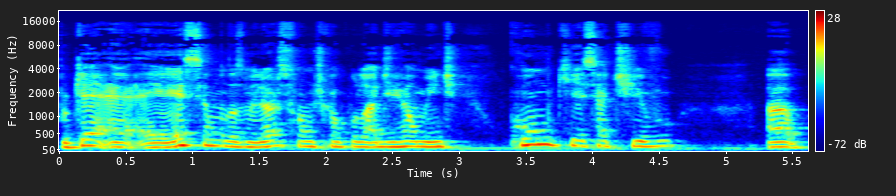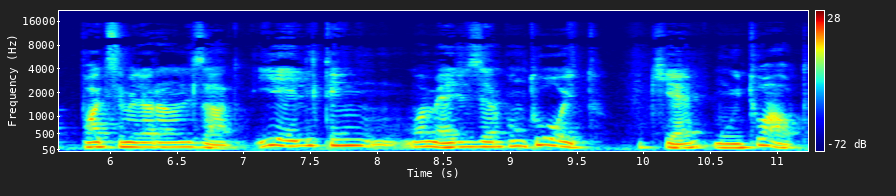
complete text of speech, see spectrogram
Porque é, é, essa é uma das melhores formas de calcular de realmente como que esse ativo uh, pode ser melhor analisado. E ele tem uma média de 0,8, o que é muito alta.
